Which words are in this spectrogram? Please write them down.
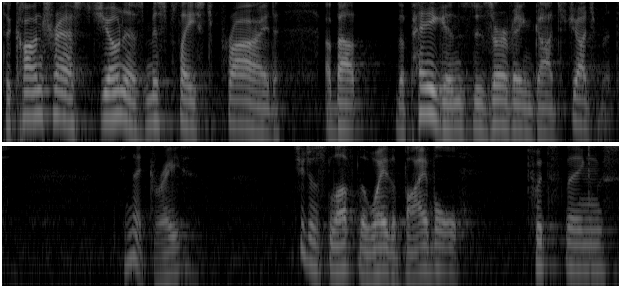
to contrast Jonah's misplaced pride about the pagans deserving God's judgment. Isn't that great? Don't you just love the way the Bible puts things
